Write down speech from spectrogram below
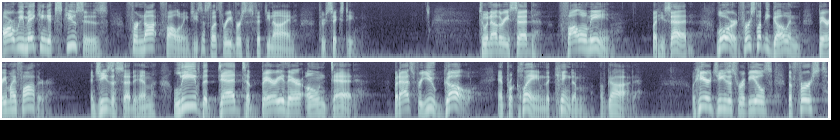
Are we making excuses for not following Jesus? Let's read verses 59 through 60. To another he said, Follow me. But he said, Lord, first let me go and bury my father. And Jesus said to him, Leave the dead to bury their own dead. But as for you, go and proclaim the kingdom of God. Well, here Jesus reveals the first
